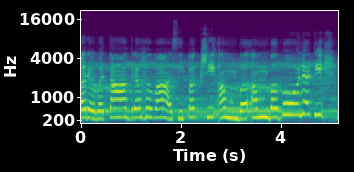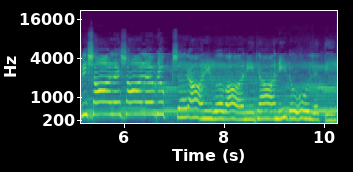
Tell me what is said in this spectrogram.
पर्वताग्रहवासि पक्षि अम्ब अम्ब बोलति विशाल शाल वृक्षराणि भवानि ध्यानि डोलति।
